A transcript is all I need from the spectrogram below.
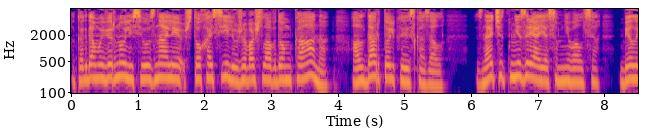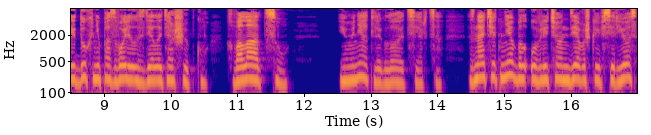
А когда мы вернулись и узнали, что Хасиль уже вошла в дом Каана, Алдар только и сказал: "Значит, не зря я сомневался. Белый дух не позволил сделать ошибку. Хвала отцу". И у меня отлегло от сердца. Значит, не был увлечен девушкой всерьез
